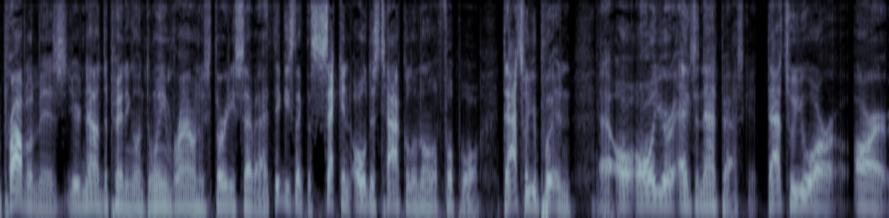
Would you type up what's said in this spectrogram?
The problem is you're now depending on Duane Brown, who's 37. I think he's like the second oldest tackle in all of football. That's who you're putting uh, all, all, your eggs in that basket. That's who you are are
